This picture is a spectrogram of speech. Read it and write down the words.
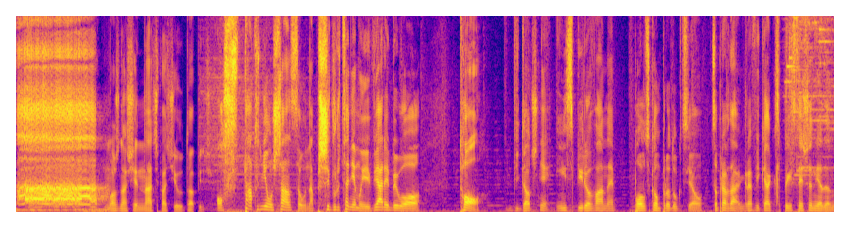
Aaaa! Można się naćpać i utopić. Ostatnią szansą na przywrócenie mojej wiary było to. Widocznie inspirowane polską produkcją. Co prawda grafika jak z PlayStation 1,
